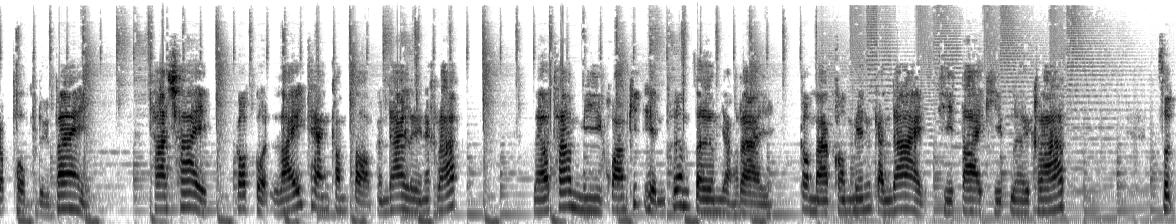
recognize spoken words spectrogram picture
กับผมหรือไม่ ถ้าใช่ก็กดไลค์แทนคำตอบกันได้เลยนะครับ แล้วถ้ามีความคิดเห็นเพิ่มเติมอย่างไร ก็มาคอมเมนต์กันได้ที่ใต้คลิปเลยครับ สุด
